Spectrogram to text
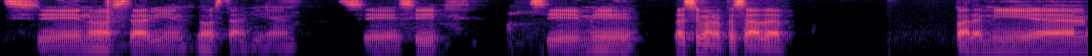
Sí, no está bien, no está bien. Sí, sí. Sí, mi, la semana pasada para mí, uh,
